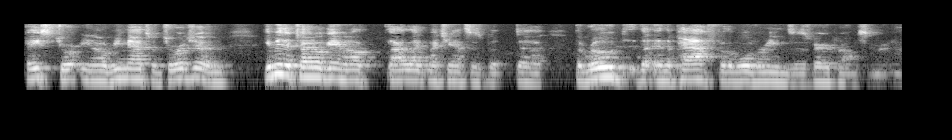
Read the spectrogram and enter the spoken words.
face you know rematch with Georgia and give me the title game, I'll I like my chances. But uh, the road and the path for the Wolverines is very promising right now.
